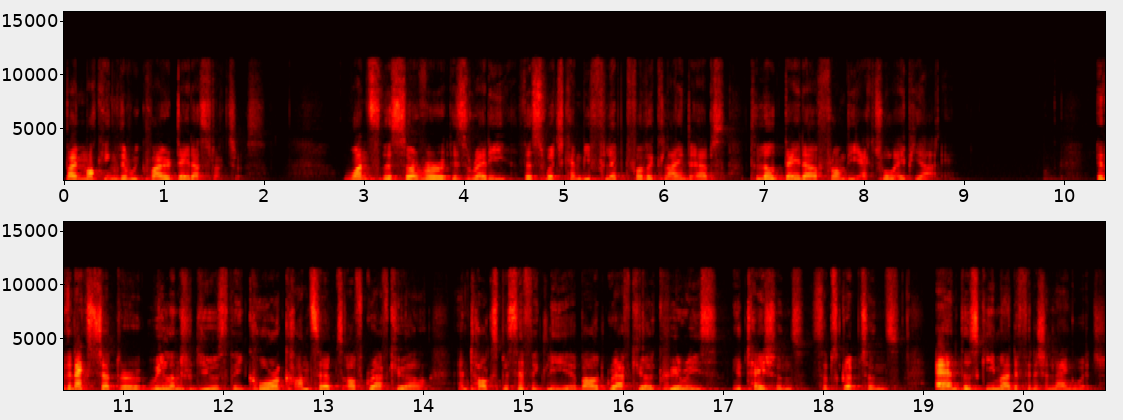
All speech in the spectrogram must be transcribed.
by mocking the required data structures. Once the server is ready, the switch can be flipped for the client apps to load data from the actual API. In the next chapter, we'll introduce the core concepts of GraphQL and talk specifically about GraphQL queries, mutations, subscriptions, and the schema definition language.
